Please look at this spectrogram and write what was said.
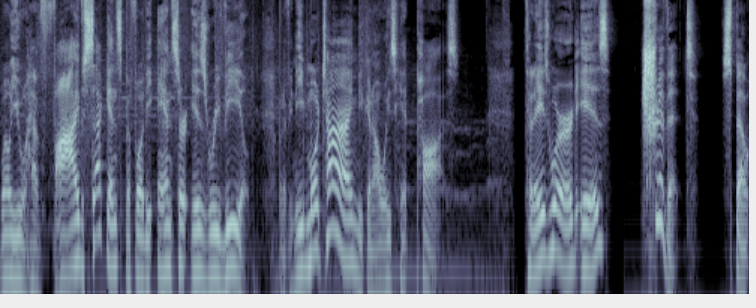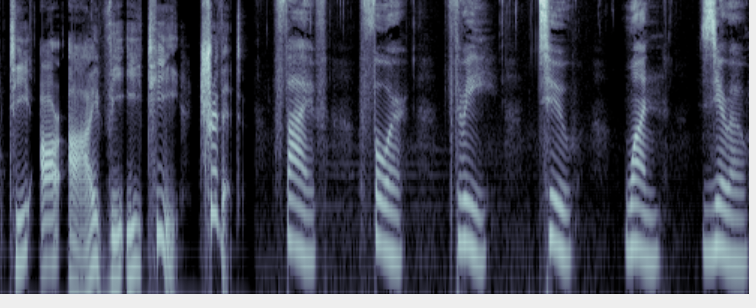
Well, you will have five seconds before the answer is revealed. But if you need more time, you can always hit pause. Today's word is trivet, spelled T R I V E T. Trivet. Five, four, three, two, one, zero.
